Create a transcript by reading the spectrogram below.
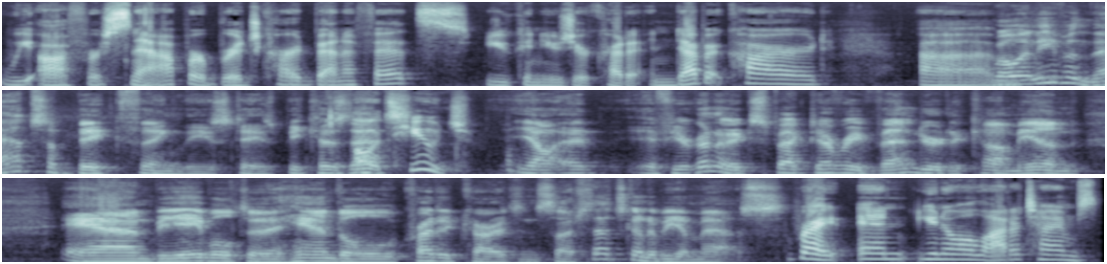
we offer SNAP or bridge card benefits. You can use your credit and debit card. Um, well, and even that's a big thing these days because that's, oh, it's huge. You know, if you're going to expect every vendor to come in and be able to handle credit cards and such, that's going to be a mess. Right. And, you know, a lot of times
